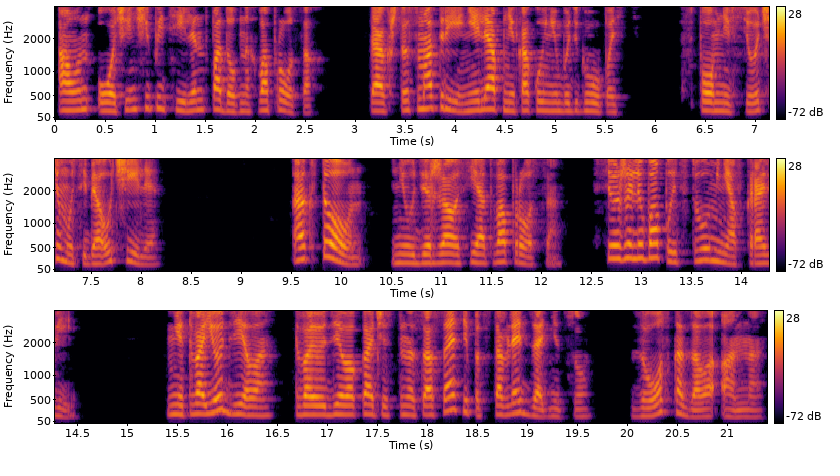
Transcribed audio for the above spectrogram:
а он очень щепетилен в подобных вопросах. Так что смотри, не ляпни какую-нибудь глупость. Вспомни все, чему тебя учили. А кто он? Не удержалась я от вопроса. Все же любопытство у меня в крови. Не твое дело. Твое дело качественно сосать и подставлять задницу. Зло сказала Анна.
